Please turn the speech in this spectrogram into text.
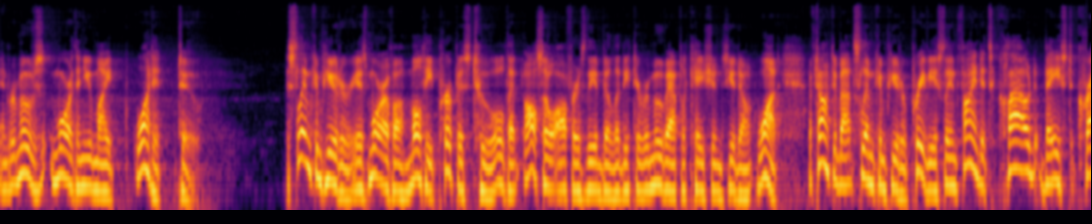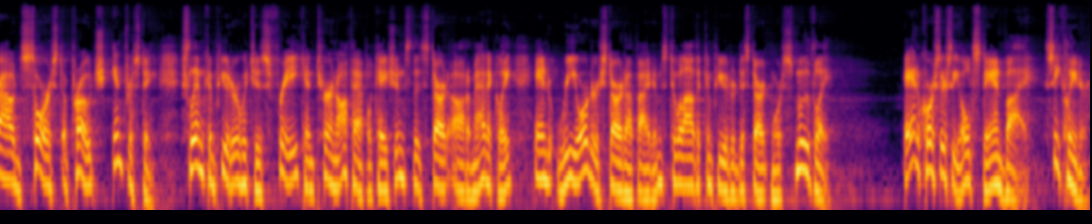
and removes more than you might want it to. Slim Computer is more of a multi-purpose tool that also offers the ability to remove applications you don't want. I've talked about Slim Computer previously and find its cloud-based, crowd-sourced approach interesting. Slim Computer, which is free, can turn off applications that start automatically and reorder startup items to allow the computer to start more smoothly. And of course, there's the old standby, CCleaner,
